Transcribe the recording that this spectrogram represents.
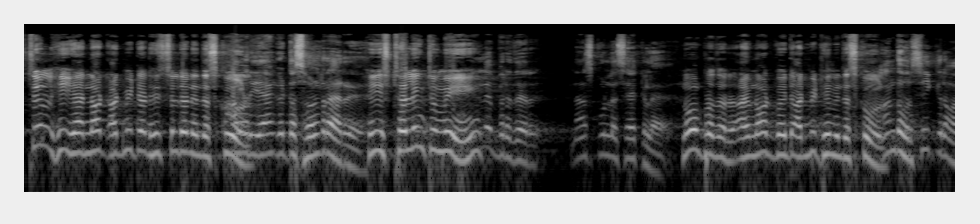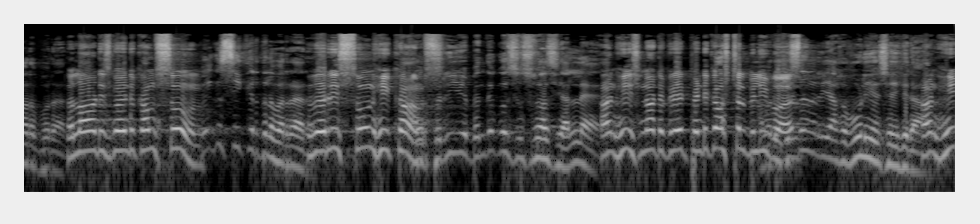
still he had not admitted his children in the school. அவர் என்கிட்ட சொல்றாரு He is telling to me, இல்ல பிரதர் நான் ஸ்கூல்ல சேர்க்கல no brother, I am not going to admit him in the school. ஆண்டவர் சீக்கிரம் வர போறார் The Lord is going to come soon. வெகு சீக்கிரத்துல வர்றாரு Very soon he comes. பெரிய பெந்தகோஸ் விசுவாசி அல்ல And he is not a great Pentecostal believer. மிஷனரியாக ஊழியம் செய்கிறார் And he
